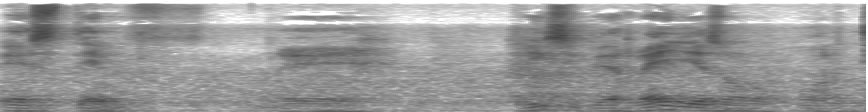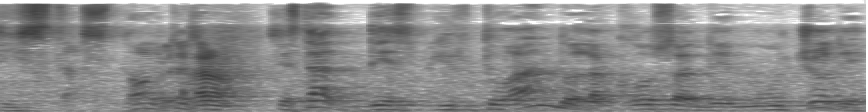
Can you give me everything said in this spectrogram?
este, eh, príncipes, reyes o, artistas. ¿no? Entonces, se está desvirtuando la cosa de mucho de,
